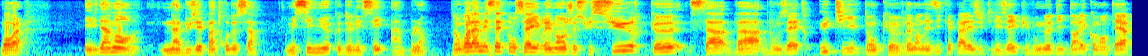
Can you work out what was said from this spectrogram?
Bon, voilà. Évidemment, n'abusez pas trop de ça, mais c'est mieux que de laisser un blanc. Donc voilà mes 7 conseils, vraiment je suis sûr que ça va vous être utile, donc euh, vraiment n'hésitez pas à les utiliser et puis vous me dites dans les commentaires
